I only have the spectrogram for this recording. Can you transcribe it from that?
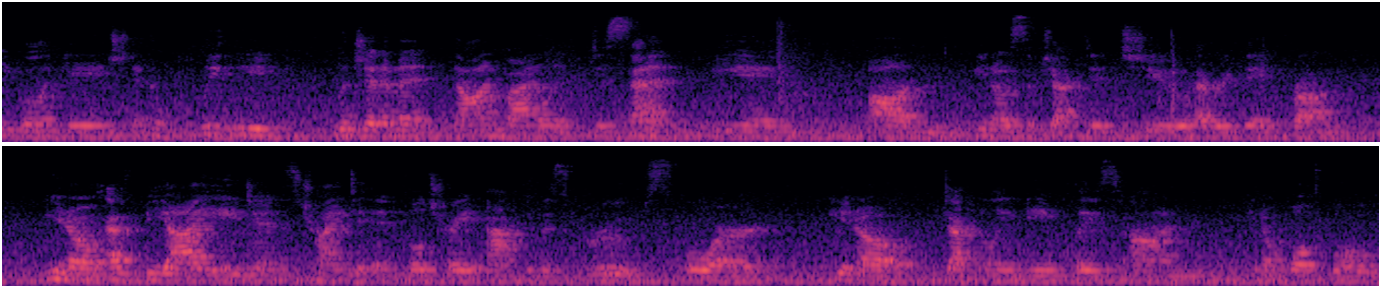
people engaged in completely legitimate, nonviolent dissent being, um, you know, subjected to everything from, you know, FBI agents trying to infiltrate activist groups or, you know, definitely being placed on, you know, multiple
